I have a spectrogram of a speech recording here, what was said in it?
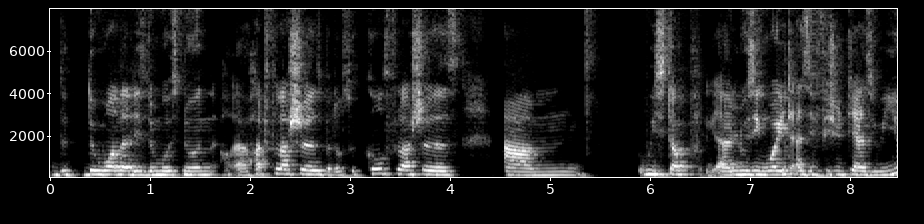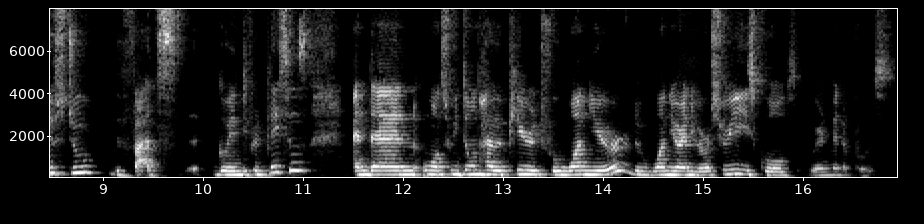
the, the one that is the most known, uh, hot flushes, but also cold flushes. Um, we stop uh, losing weight as efficiently as we used to. The fats go in different places. And then once we don't have a period for one year, the one year anniversary is called we're in menopause.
